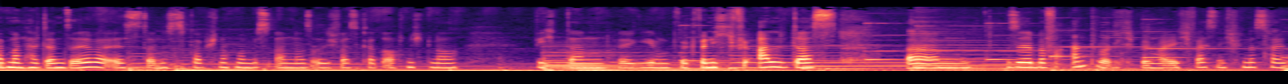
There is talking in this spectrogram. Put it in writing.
wenn man halt dann selber ist, dann ist es, glaube ich, nochmal ein bisschen anders. Also ich weiß gerade auch nicht genau, wie ich dann reagieren würde, wenn ich für all das ähm, selber verantwortlich bin, weil ich weiß nicht, ich finde das halt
